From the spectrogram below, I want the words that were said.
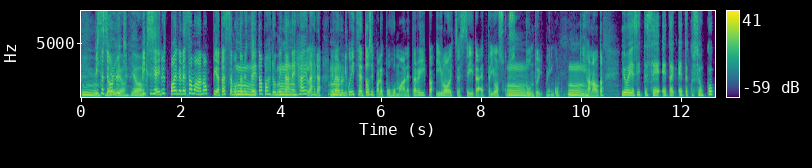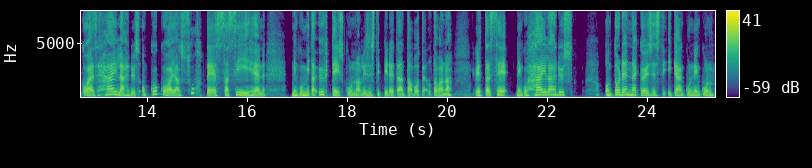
Mm, Missä se on joo, nyt? joo. Miksi se ei nyt painele samaa nappia tässä, mutta mm, nyt ei tapahdu mitään, mm, ei häilähdä. Niin mä joudun niin itseen tosi paljon puhumaan, että Riikka iloitse siitä, että joskus Mm. tuntui niin kuin Mm. ihanalta. Joo, ja sitten se, että, että kun se on koko ajan, se häilähdys on koko ajan suhteessa siihen, niin kuin mitä yhteiskunnallisesti pidetään tavoiteltavana. Että se niin kuin häilähdys on todennäköisesti ikään kuin, niin kuin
